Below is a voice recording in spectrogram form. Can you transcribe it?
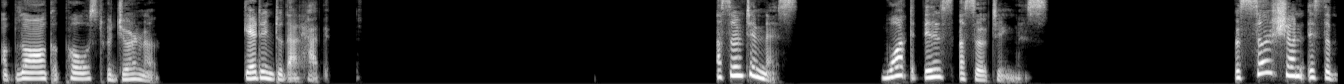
a blog, a post, a journal. Get into that habit. Assertiveness. What is assertiveness? Assertion is the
